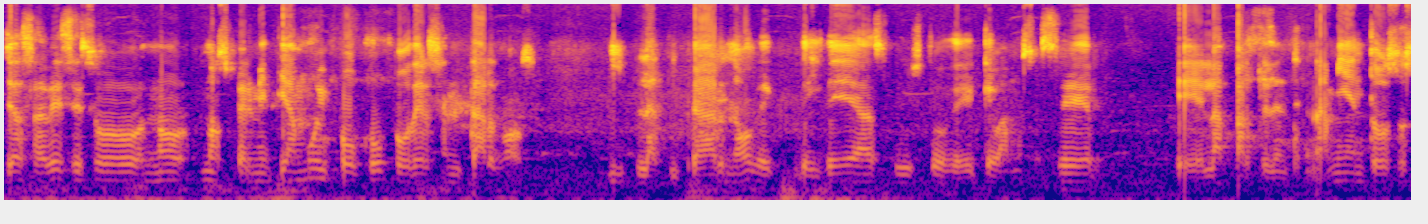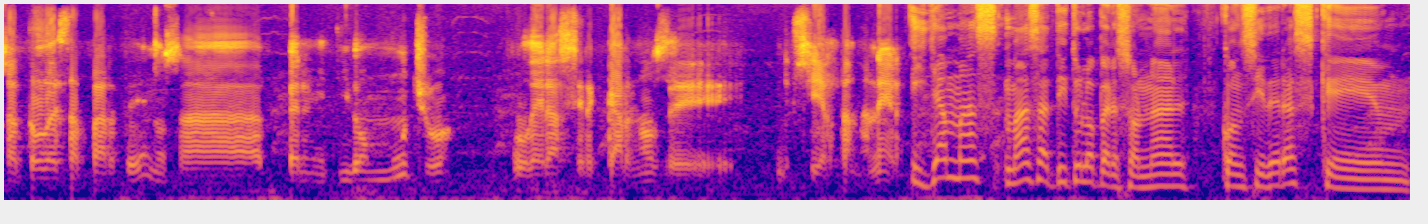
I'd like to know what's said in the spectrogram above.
Ya sabes, eso no nos permitía muy poco poder sentarnos y platicar, ¿no? De, de ideas, justo de qué vamos a hacer, eh, la parte de entrenamientos, o sea, toda esa parte nos ha permitido mucho poder acercarnos de, de cierta manera. Y ya más, más a título personal, ¿consideras que mm,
